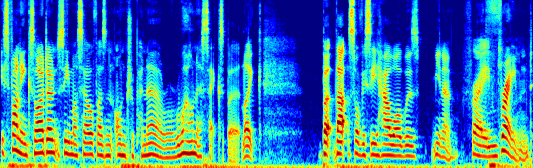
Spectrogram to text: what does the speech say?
it's funny because I don't see myself as an entrepreneur or a wellness expert like but that's obviously how I was, you know, framed. framed.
